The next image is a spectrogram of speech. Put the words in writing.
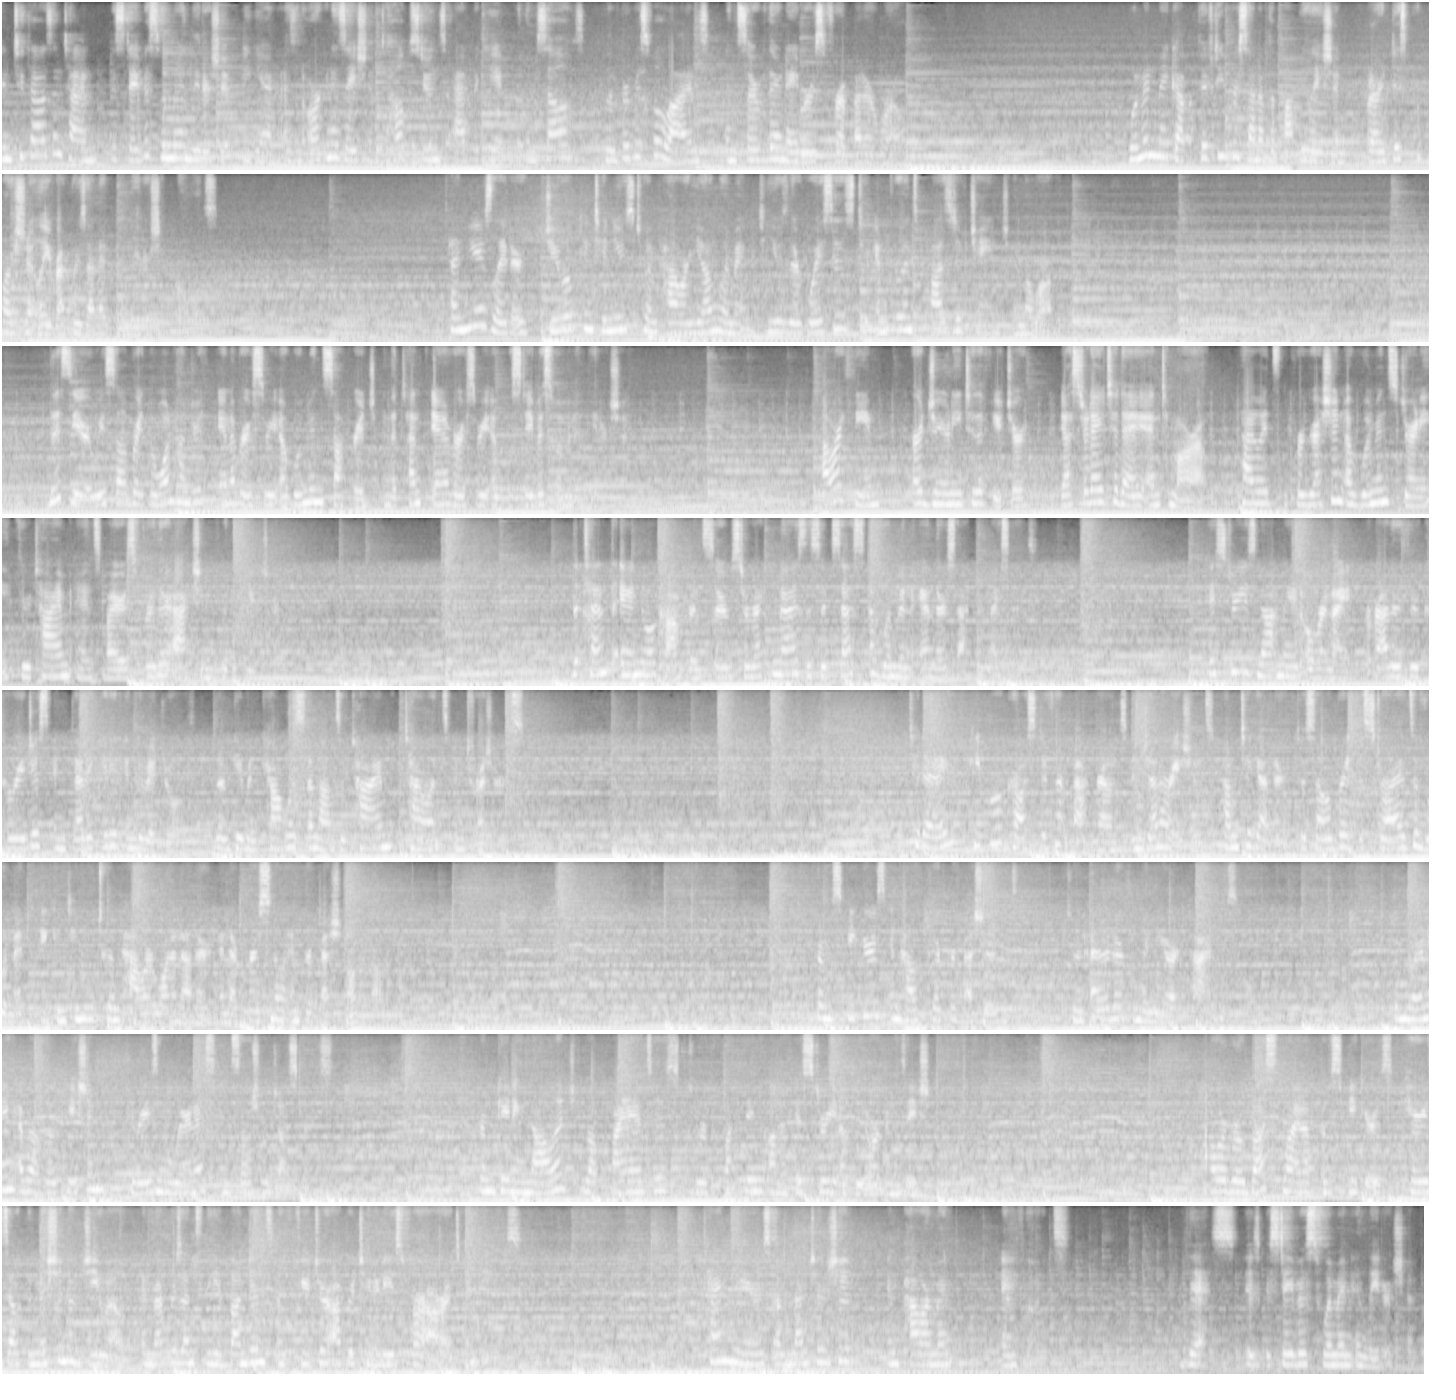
In 2010, Gustavus Women in Leadership began as an organization to help students advocate for themselves, live purposeful lives, and serve their neighbors for a better world. Women make up 50% of the population, but are disproportionately represented in leadership roles. Ten years later, GWIL continues to empower young women to use their voices to influence positive change in the world. This year, we celebrate the 100th anniversary of women's suffrage and the 10th anniversary of Gustavus Women in Leadership. Our theme, Our Journey to the Future, Yesterday, Today, and Tomorrow, highlights the progression of women's journey through time and inspires further action for the future. The 10th annual conference serves to recognize the success of women and their sacrifices. History is not made overnight, but rather through courageous and dedicated individuals that have given countless amounts of time, talents, and treasures. Today, people across different backgrounds and generations come together to celebrate the strides of women and continue to empower one another in their personal and professional development. From speakers in healthcare professions to an editor from the New York Times, from learning about vocation to raising awareness in social justice. From gaining knowledge about finances to reflecting on the history of the organization. Our robust lineup of speakers carries out the mission of GWIL and represents the abundance of future opportunities for our attendees. 10 years of mentorship, empowerment, influence. This is Gustavus Women in Leadership.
